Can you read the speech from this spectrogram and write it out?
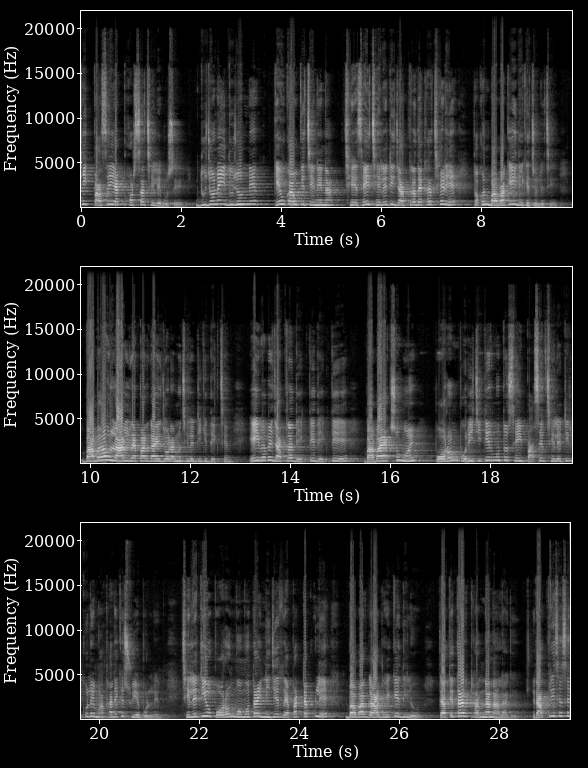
ঠিক পাশেই এক ফর্সা ছেলে বসে। দুজনেই দুজনের, কেউ কাউকে চেনে না। সেই ছেলেটি যাত্রা দেখা ছেড়ে তখন বাবাকেই দেখে চলেছে। বাবাও লাল র্যাপার গায়ে জড়ানো ছেলেটিকে দেখছেন। এইভাবে যাত্রা দেখতে দেখতে বাবা একসময় পরম পরিচিতের মতো সেই পাশের ছেলেটির কোলে মাথা রেখে শুয়ে পড়লেন। ছেলেটিও পরম মমতায় নিজের র্যাপারটা খুলে বাবার গা ঢেকে দিল, যাতে তার ঠান্ডা না লাগে। রাত্রি শেষে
